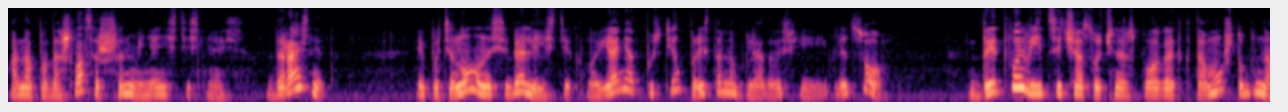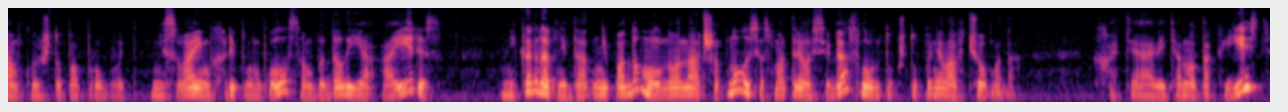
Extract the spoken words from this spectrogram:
Она подошла, совершенно меня не стесняясь. «Дразнит?» И потянула на себя листик, но я не отпустил, пристально вглядываясь ей в лицо. Да и твой вид сейчас очень располагает к тому, чтобы нам кое-что попробовать. Не своим хриплым голосом выдал я, а Ирис никогда бы не, не подумал, но она отшатнулась, осмотрела себя, словно только что поняла, в чем она. Хотя ведь оно так и есть.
